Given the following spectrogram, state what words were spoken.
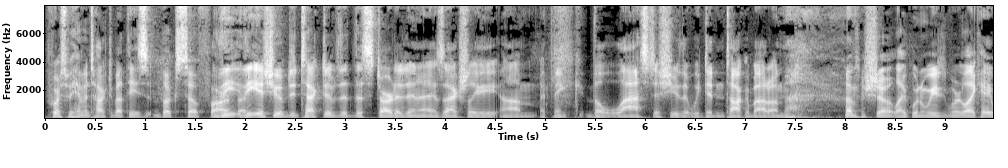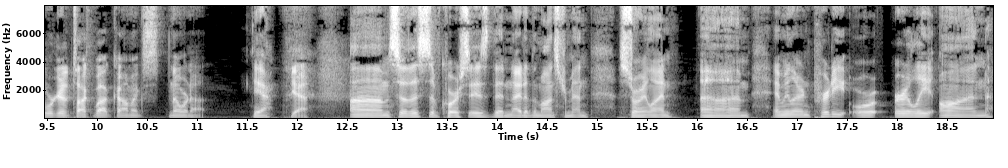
Of course, we haven't talked about these books so far. The the issue of Detective that this started in is actually, um, I think, the last issue that we didn't talk about on the on the show. Like when we were like, "Hey, we're going to talk about comics." No, we're not. yeah. Yeah, Um, so this, of course, is the Night of the Monster Men storyline. Um, and we learned pretty or- early on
